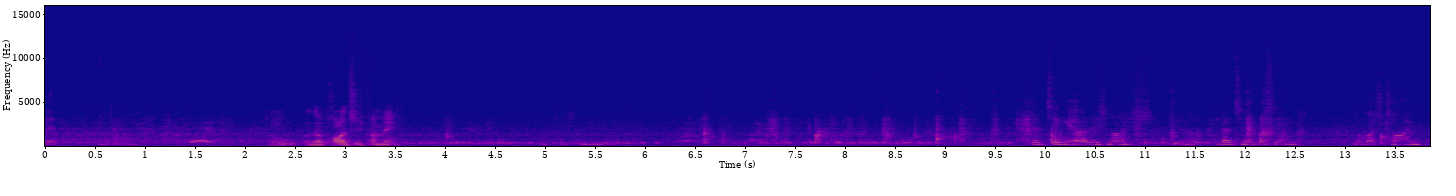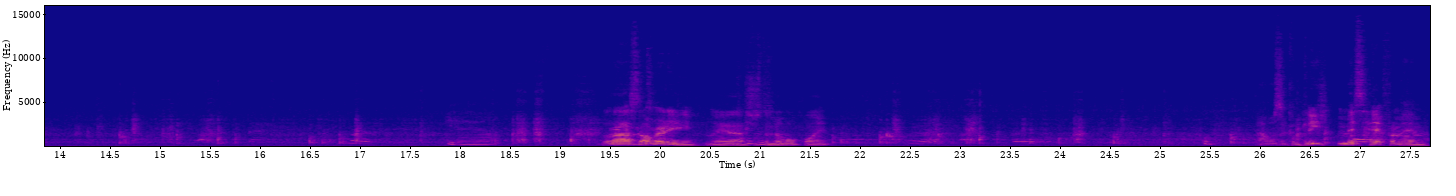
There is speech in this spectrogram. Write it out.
Bit, I don't know. Oh, an apology from me. They're taking it early, it's nice. Yeah, led to him missing not much time. Yeah, yeah. Well, that's not really. Yeah, that's just a normal point. That was a complete miss hit from him.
